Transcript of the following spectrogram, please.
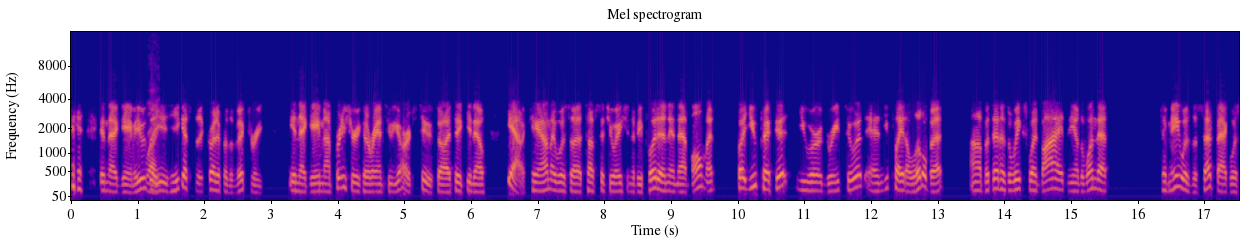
in that game. He was Right. the, he, he gets the credit for the victory in that game. And I'm pretty sure he could have ran two yards too. So I think you know, yeah, Cam, it was a tough situation to be put in in that moment, but you picked it, you were agreed to it, and you played a little bit. Uh, but then as the weeks went by, you know, the one that to me was the setback was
